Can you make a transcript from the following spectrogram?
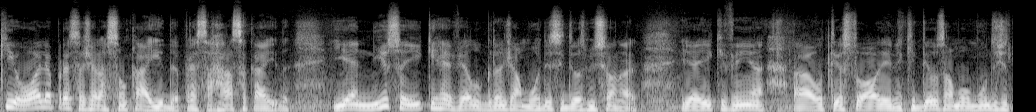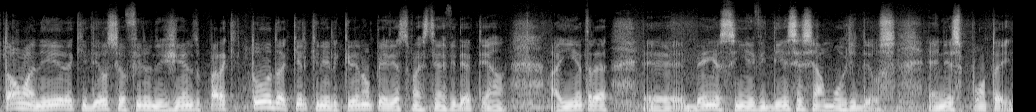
que olha para essa geração caída, para essa raça caída. E é nisso aí que revela o grande amor desse Deus missionário. E é aí que vem a, a, o texto áureo, né? que Deus amou o mundo de tal maneira que deu seu Filho unigênito para que todo aquele que nele crê não pereça, mas tenha vida eterna. Aí entra é, bem assim em evidência esse amor de Deus. É nesse ponto aí.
